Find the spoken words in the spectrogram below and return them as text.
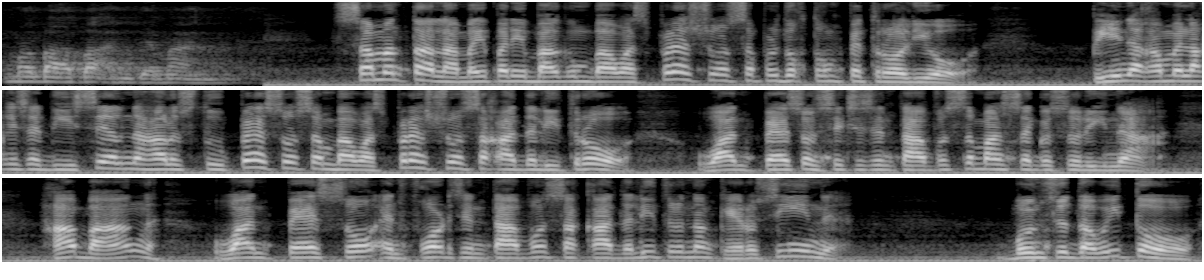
mababa ang demand. Samantala, may panibagong bawas presyo sa produktong petrolyo. Pinakamalaki sa diesel na halos 2 pesos ang bawas presyo sa kada litro, 1 peso and 60 centavos naman sa gasolina, habang 1 peso and 40 centavos sa kada litro ng kerosene. Bunso daw ito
